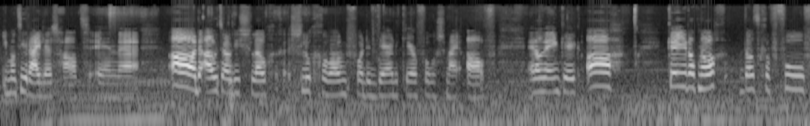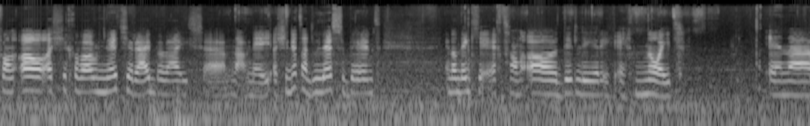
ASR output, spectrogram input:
iemand die rijles had. En oh, de auto die sloeg, sloeg gewoon voor de derde keer volgens mij af. En dan denk ik, oh Ken je dat nog? Dat gevoel van, oh, als je gewoon net je rijbewijs... Uh, nou nee, als je net aan het lessen bent... En dan denk je echt van, oh, dit leer ik echt nooit. En uh,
